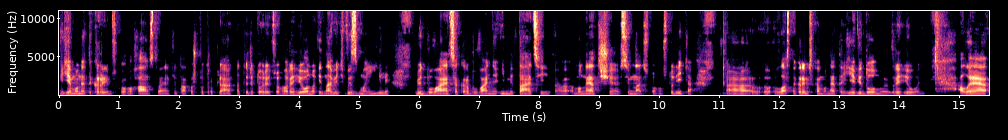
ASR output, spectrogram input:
Є монети Кримського ханства, які також потрапляють на територію цього регіону, і навіть в Ізмаїлі відбувається відбувається карбування імітацій е, монет ще 17 століття. Е, власне, кримська монета є відомою в регіоні, але е,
